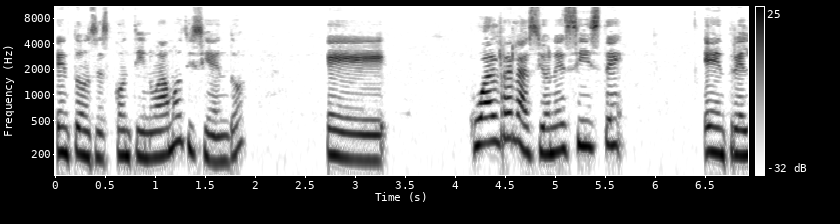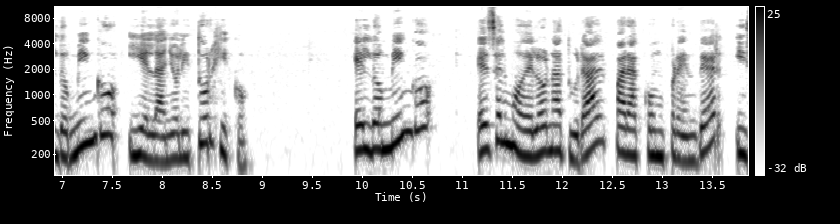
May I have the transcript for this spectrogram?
entonces continuamos diciendo, eh, ¿cuál relación existe entre el domingo y el año litúrgico? El domingo es el modelo natural para comprender y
